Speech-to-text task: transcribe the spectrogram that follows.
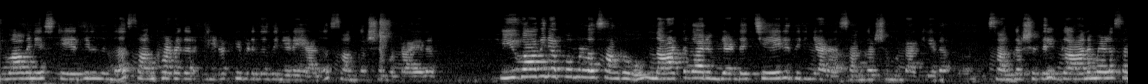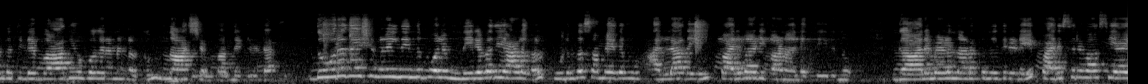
യുവാവിനെ സ്റ്റേജിൽ നിന്ന് സംഘാടകർ ഇറക്കി വിടുന്നതിനിടെയാണ് സംഘർഷമുണ്ടായത്. യുവാവിനൊപ്പമുള്ള സംഘവും നാട്ടുകാരും രണ്ട് ചേരി തിരിഞ്ഞാണ് സംഘർഷമുണ്ടാക്കിയത്. സംഘർഷത്തിൽ ഗാനമേള സംഘത്തിന്റെ വാദ്യോപകരണങ്ങൾക്കും നാശം വന്നിട്ടുണ്ട്. ദൂരദേശങ്ങളിൽ നിന്ന് പോലും നിരവധി ആളുകൾ കുടുംബസമേതവും അല്ലാതെയും പരിപാടി കാണാനെത്തിയിരുന്നു ഗാനമേള നടക്കുന്നതിനിടെ പരിസരവാസിയായ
